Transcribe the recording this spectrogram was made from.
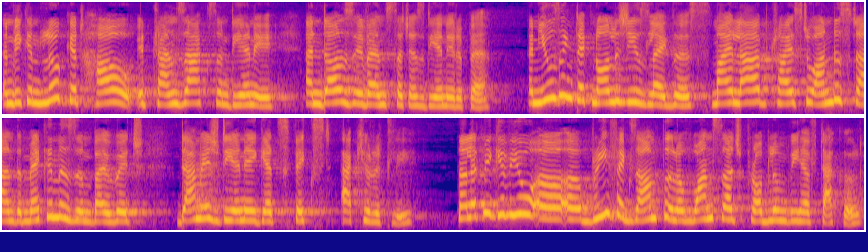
And we can look at how it transacts on DNA and does events such as DNA repair. And using technologies like this, my lab tries to understand the mechanism by which damaged DNA gets fixed accurately. Now, let me give you a, a, brief example of one such problem we have tackled.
